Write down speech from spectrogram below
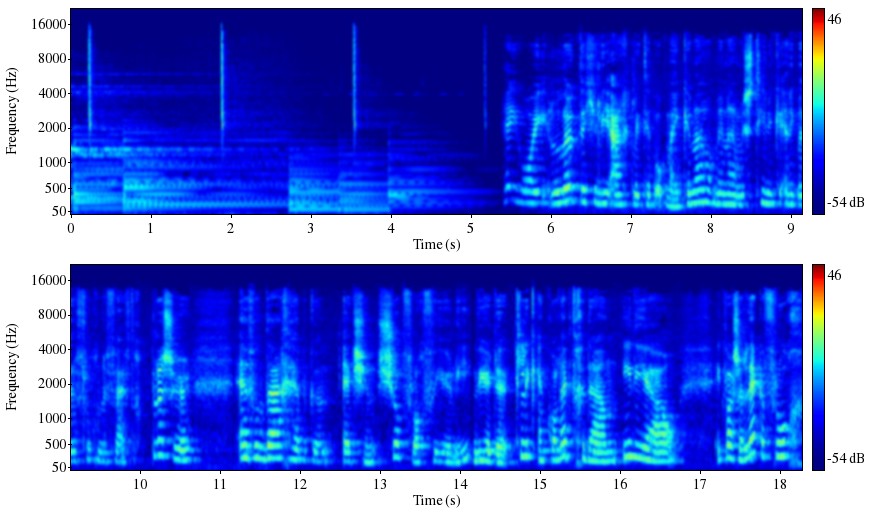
Hey hoi, leuk dat jullie aangeklikt hebben op mijn kanaal. Mijn naam is Tineke en ik ben een vloggende 50-plusser. En vandaag heb ik een action shop vlog voor jullie. Weer de click en collect gedaan, ideaal. Ik was er lekker vroeg,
